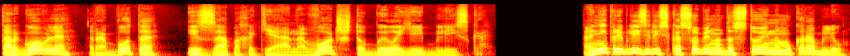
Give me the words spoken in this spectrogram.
Торговля, работа и запах океана — вот что было ей близко. Они приблизились к особенно достойному кораблю.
